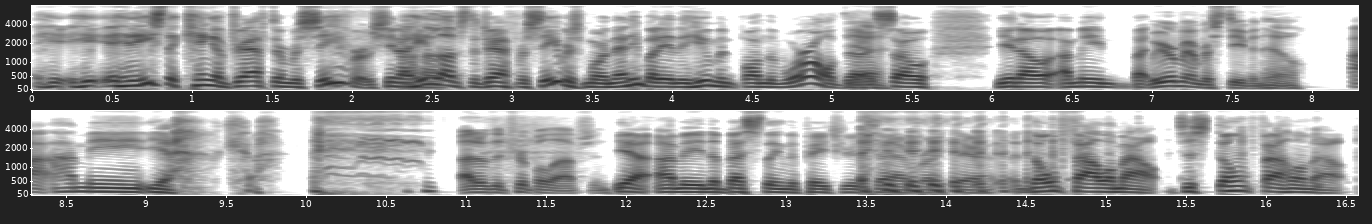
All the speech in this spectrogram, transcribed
he, he, he's the king of drafting receivers. You know, uh-huh. he loves to draft receivers more than anybody in the human on the world does. Yeah. So, you know, I mean, but we remember Stephen Hill. I, I mean, yeah. God. out of the triple option. Yeah, I mean the best thing the Patriots have right there. don't foul them out. Just don't foul them out.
